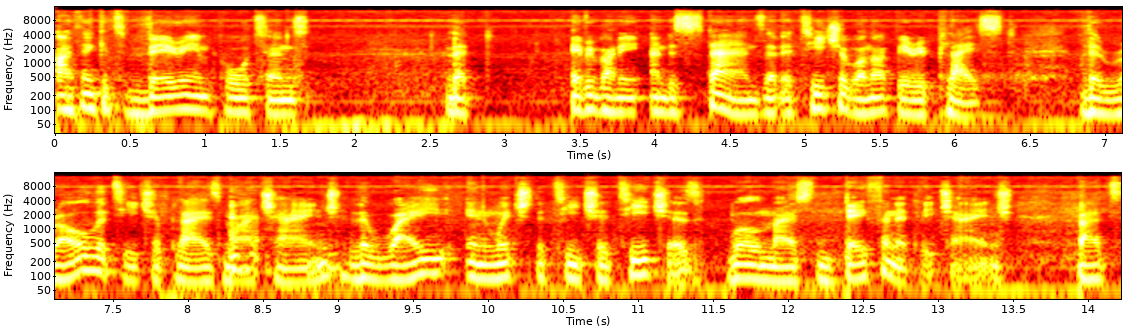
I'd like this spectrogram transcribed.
I think it's very important that everybody understands that a teacher will not be replaced. The role the teacher plays might change. The way in which the teacher teaches will most definitely change. But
